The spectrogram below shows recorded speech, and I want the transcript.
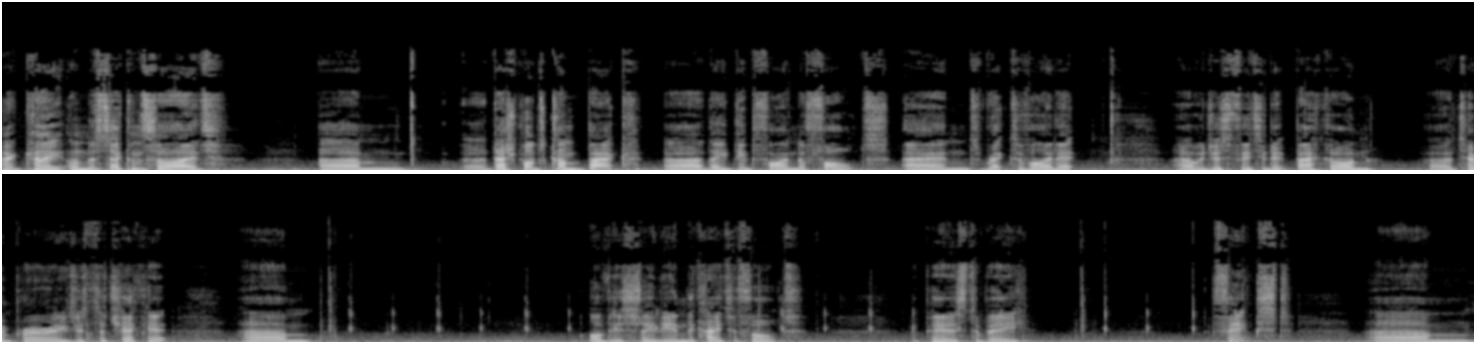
Okay, on the second side, um, uh, dashpods come back. Uh, they did find a fault and rectified it. Uh, we just fitted it back on uh, temporarily just to check it. Um, obviously the indicator fault appears to be fixed. Um,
